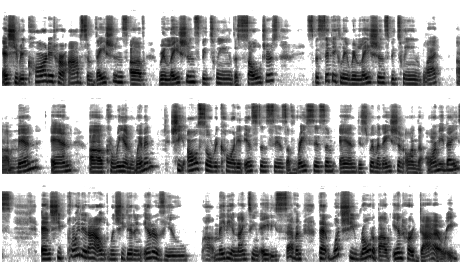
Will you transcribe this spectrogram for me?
And she recorded her observations of relations between the soldiers, specifically relations between Black uh, men and uh, Korean women. She also recorded instances of racism and discrimination on the Army base. And she pointed out when she did an interview, uh, maybe in 1987, that what she wrote about in her diary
